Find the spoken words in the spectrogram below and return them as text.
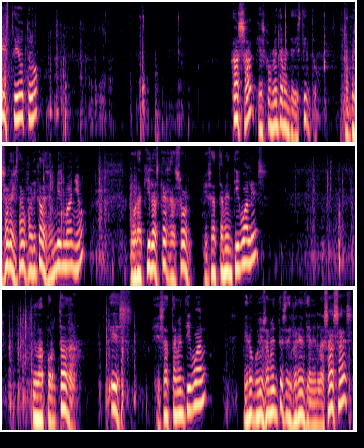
este otro asa que es completamente distinto. A pesar de que están fabricadas el mismo año por aquí las cajas son exactamente iguales. La portada es exactamente igual pero curiosamente se diferencian en las asas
